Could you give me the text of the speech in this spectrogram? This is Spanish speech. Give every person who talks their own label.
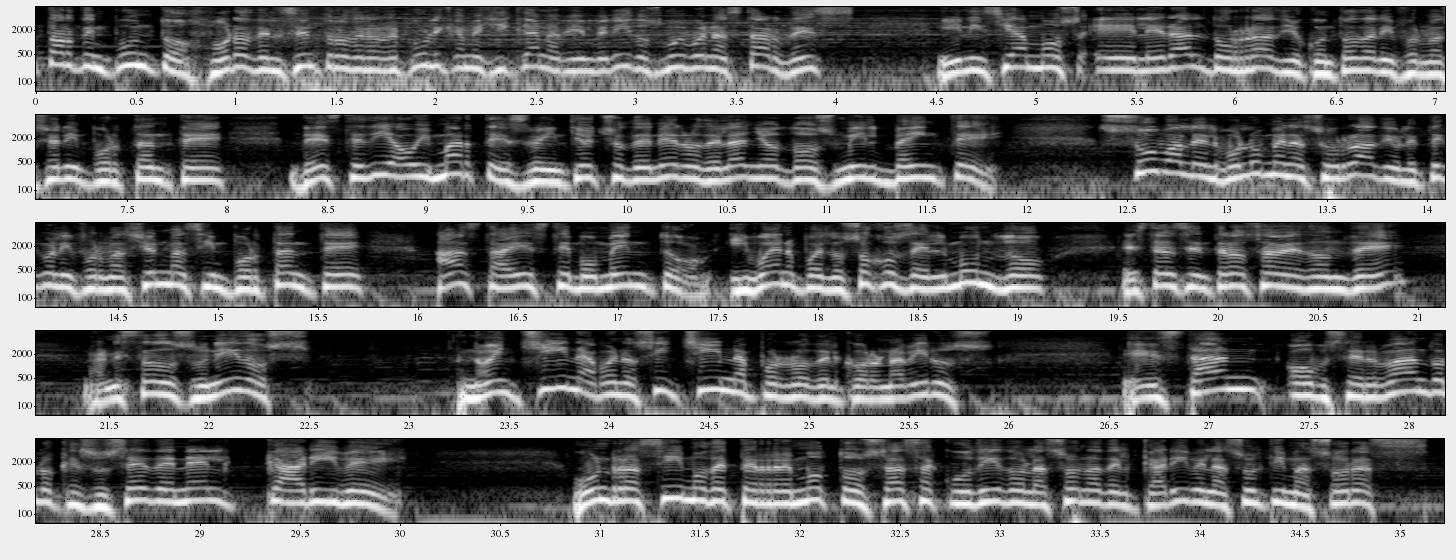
Speaker 1: tarde en punto, hora del centro de la República Mexicana. Bienvenidos, muy buenas tardes. Iniciamos el Heraldo Radio con toda la información importante de este día, hoy martes 28 de enero del año 2020. Súbale el volumen a su radio, le tengo la información más importante hasta este momento. Y bueno, pues los ojos del mundo están centrados, ¿sabe dónde? En Estados Unidos. No en China, bueno, sí China por lo del coronavirus están observando lo que sucede en el Caribe. Un racimo de terremotos ha sacudido la zona del Caribe en las últimas horas,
